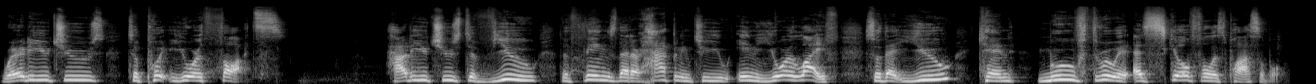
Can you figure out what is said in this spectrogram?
Where do you choose to put your thoughts? How do you choose to view the things that are happening to you in your life so that you can move through it as skillful as possible?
